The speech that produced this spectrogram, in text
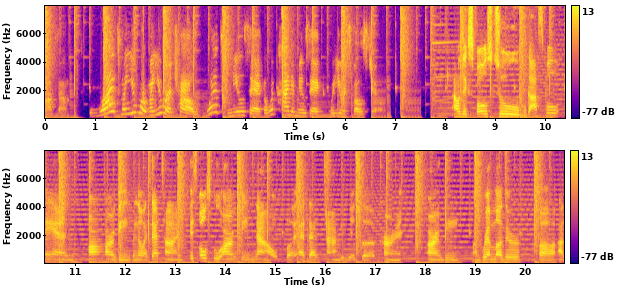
Awesome. What when you were when you were a child? What music or what kind of music were you exposed to? I was exposed to gospel and R&B, even though at that time it's old school R&B now, but at that time it was the current R&B. My grandmother, uh, I,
